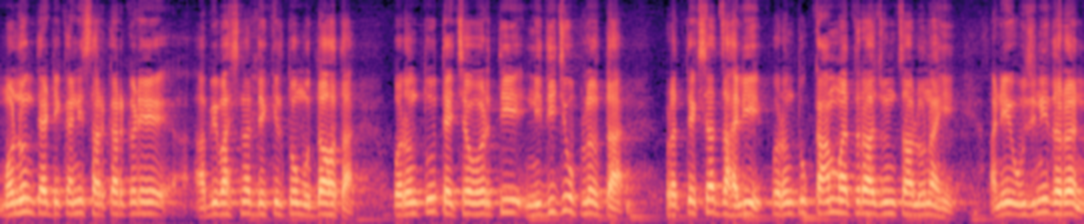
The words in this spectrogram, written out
म्हणून त्या ठिकाणी सरकारकडे अभिभाषणात देखील तो मुद्दा होता. परंतु त्याच्यावरती निधीची उपलब्धता प्रत्यक्षात झाली परंतु काम मात्र अजून चालू नाही. आणि उजनी धरण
